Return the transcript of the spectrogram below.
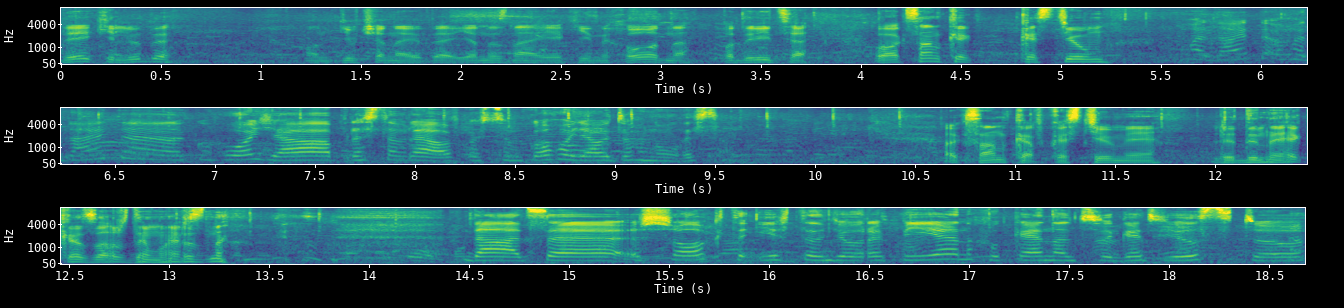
Деякі люди, он дівчина йде, я не знаю, як їй не холодно. Подивіться, у Оксанки костюм. Гадайте, гадайте, кого я представляю, в костюм кого я одягнулася. Оксанка в костюмі людини, яка завжди мерзне. Да, це shocked Eastern European who cannot get used to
